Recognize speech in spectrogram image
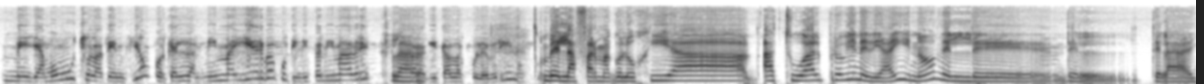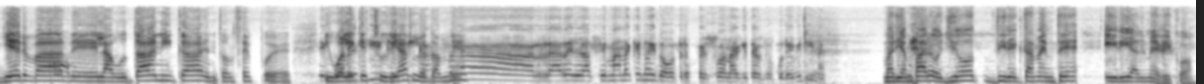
me llamó mucho la atención porque es la misma hierba que utiliza mi madre para quitar las culebrinas. Hombre, la farmacología actual proviene de ahí, ¿no? Del, de, mm. la hierba, oh. de la botánica, entonces pues igual hay que estudiarlo también. rara en la semana que no hay dos o tres personas a quitar su culebrina. María Amparo, yo directamente iría al médico.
